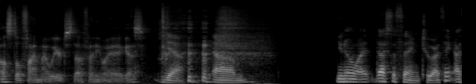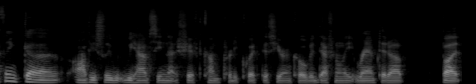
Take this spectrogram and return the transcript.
I'll still find my weird stuff anyway. I guess. Yeah. Um, you know, I, that's the thing too. I think I think uh, obviously we have seen that shift come pretty quick this year, and COVID definitely ramped it up. But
